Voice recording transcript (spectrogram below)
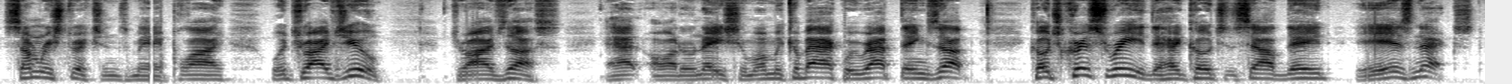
some restrictions may apply. What drives you drives us at AutoNation. When we come back, we wrap things up. Coach Chris Reed, the head coach at South Dade, is next.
